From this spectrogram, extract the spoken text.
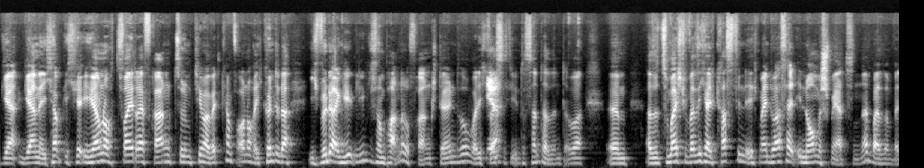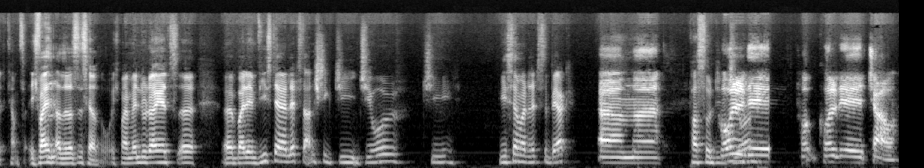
ger gerne. Ich habe ich, ich hab noch zwei, drei Fragen zu dem Thema Wettkampf auch noch. Ich könnte da, ich würde lieblich noch ein paar andere Fragen stellen, so, weil ich ja. weiß, dass die interessanter sind. Aber ähm, also zum Beispiel, was ich halt krass finde, ich meine, du hast halt enorme Schmerzen ne, bei so einem Wettkampf. Ich weiß, mhm. also das ist ja so. Ich meine, wenn du da jetzt äh, äh, bei dem, wie ist der letzte Anstieg? G, Giol, G, wie ist der mal der letzte Berg? Ähm, äh, Passo di Col de, Col de Ciao.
